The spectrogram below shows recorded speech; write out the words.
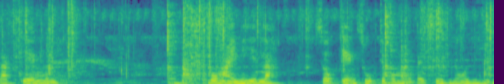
ตักแกงเหมือนบ่ใหม่มีเห็นละ่ะ ศพแกงซุกจะบ่ใหม่ไปเชื่อพี่น้องอ้อยเห็น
